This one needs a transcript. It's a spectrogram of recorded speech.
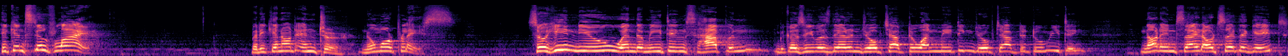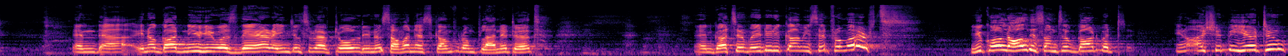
He can still fly, but he cannot enter, no more place. So he knew when the meetings happen because he was there in Job chapter 1 meeting, Job chapter 2 meeting, not inside, outside the gate. And, uh, you know, God knew he was there. Angels would have told, you know, someone has come from planet Earth. and God said, Where did you come? He said, From Earth. You called all the sons of God, but, you know, I should be here too.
